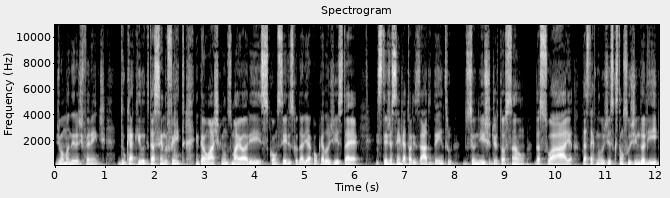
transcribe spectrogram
de uma maneira diferente do que aquilo que está sendo feito. Então, eu acho que um dos maiores conselhos que eu daria a qualquer lojista é esteja sempre atualizado dentro do seu nicho de atuação da sua área, das tecnologias que estão surgindo ali.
